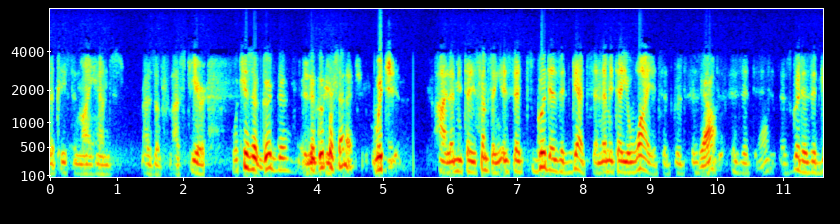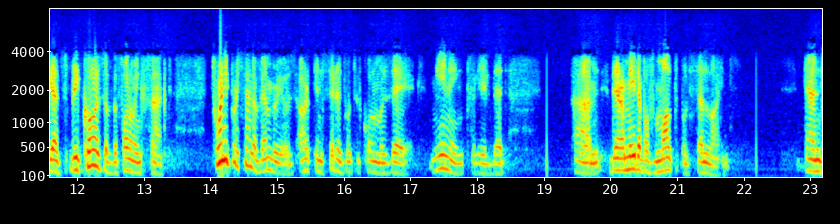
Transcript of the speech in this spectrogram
at least in my hands as of last year. Which is a good, uh, a good percentage. Which uh, let me tell you something. It's as good as it gets, and let me tell you why it's as good as, yeah. is it yeah. as good as it gets because of the following fact: twenty percent of embryos are considered what we call mosaic, meaning, Khalil, that um, they are made up of multiple cell lines, and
